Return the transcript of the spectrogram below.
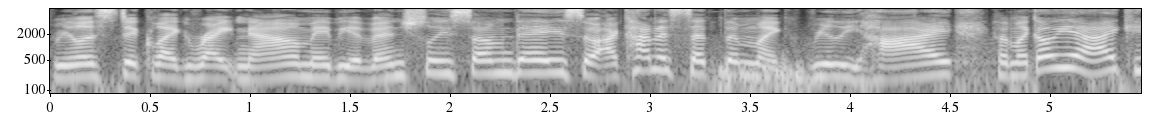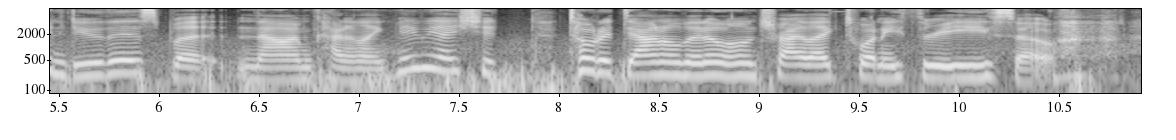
realistic like right now, maybe eventually someday. So I kind of set them like really high. I'm like, "Oh yeah, I can do this," but now I'm kind of like, maybe I should tone it down a little and try like 23. So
